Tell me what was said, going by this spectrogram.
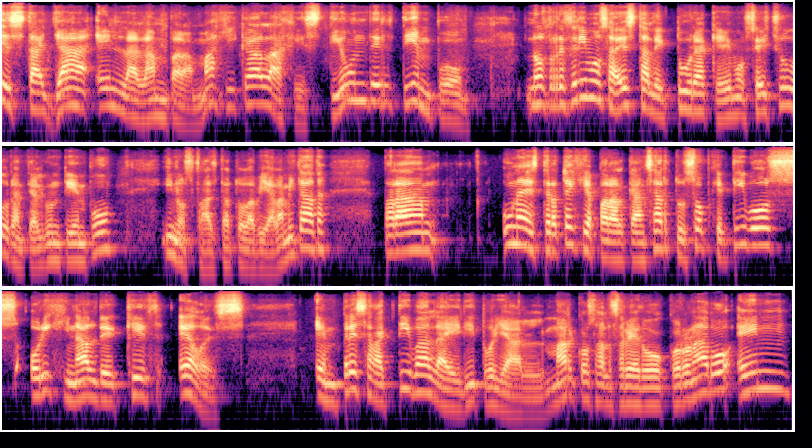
está ya en la lámpara mágica la gestión del tiempo. Nos referimos a esta lectura que hemos hecho durante algún tiempo y nos falta todavía la mitad para una estrategia para alcanzar tus objetivos original de Keith Ellis. Empresa activa la editorial Marcos Alfredo Coronado en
